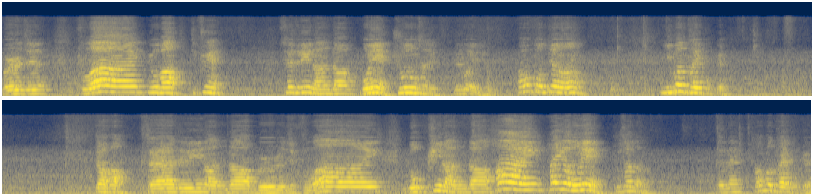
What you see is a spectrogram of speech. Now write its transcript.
birds, fly. 이거 봐. 집중해. 새들이 난다. 뭐니? 주어 동사지. 1번이지. 아무것도 없잖아. 2번 타입 볼게요. 자, 봐. 새들이 난다. birds fly. 높이 난다. high. high가 뭐니? 부사잖아. 됐네? 3번 타입 볼게요.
